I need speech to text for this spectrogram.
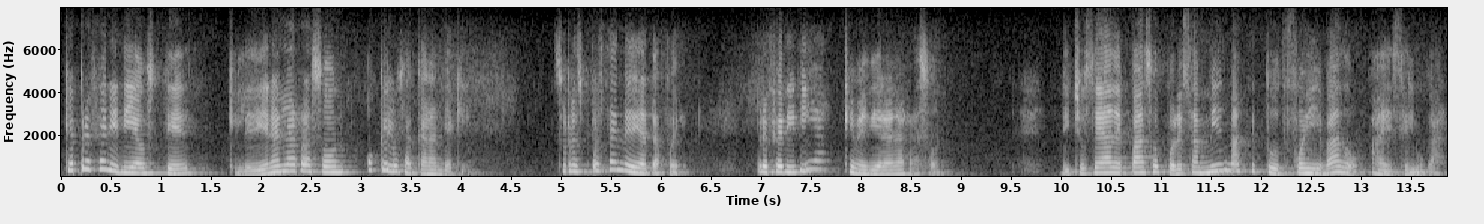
¿Qué preferiría usted que le dieran la razón o que lo sacaran de aquí? Su respuesta inmediata fue, preferiría que me dieran la razón. Dicho sea de paso, por esa misma actitud fue llevado a ese lugar.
